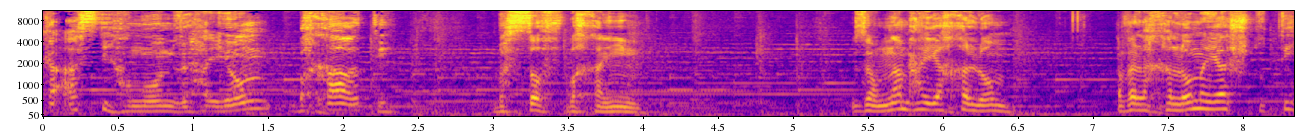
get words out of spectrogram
כעסתי המון, והיום בחרתי. בסוף בחיים. זה אמנם היה חלום, אבל החלום היה שטותי.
